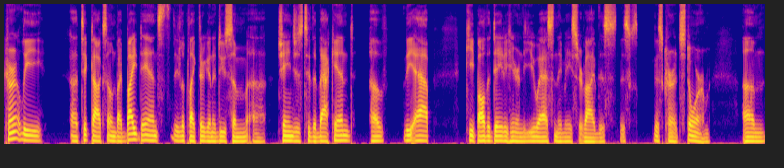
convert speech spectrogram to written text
currently, uh, TikTok's owned by ByteDance. They look like they're going to do some uh, changes to the back end of the app, keep all the data here in the U.S., and they may survive this this this current storm. Um,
